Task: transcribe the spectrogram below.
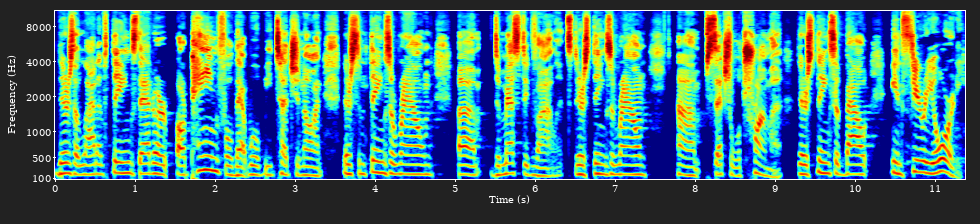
There's a lot of things that are, are painful that we'll be touching on. There's some things around um, domestic violence. There's things around um, sexual trauma. There's things about inferiority,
